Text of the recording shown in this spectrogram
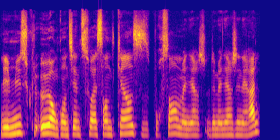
les muscles, eux, en contiennent 75% de manière générale.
